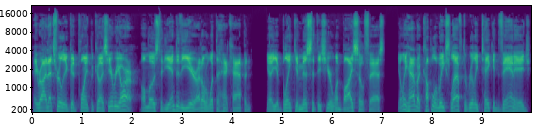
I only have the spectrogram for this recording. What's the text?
Hey, Ryan, that's really a good point because here we are, almost at the end of the year. I don't know what the heck happened. You know, you blink, you miss it. This year went by so fast. You only have a couple of weeks left to really take advantage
